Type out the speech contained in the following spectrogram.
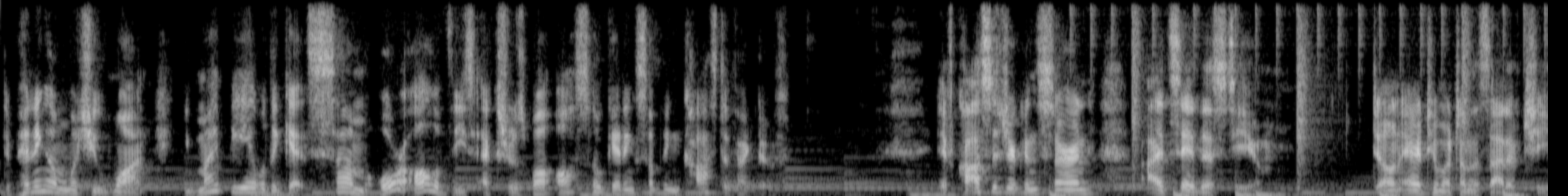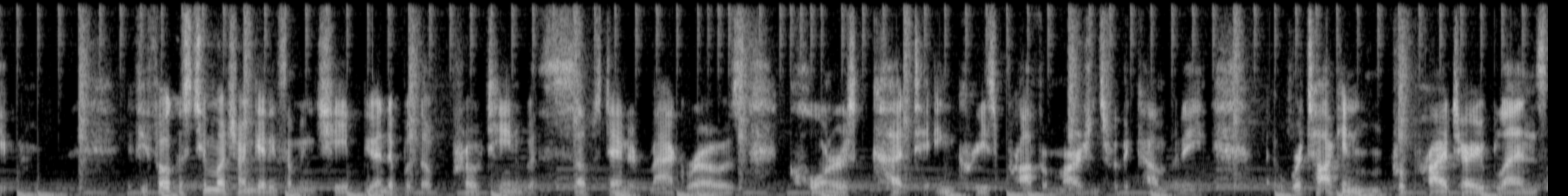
Depending on what you want, you might be able to get some or all of these extras while also getting something cost effective. If cost is your concern, I'd say this to you don't err too much on the side of cheap. If you focus too much on getting something cheap, you end up with a protein with substandard macros, corners cut to increase profit margins for the company. We're talking proprietary blends,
